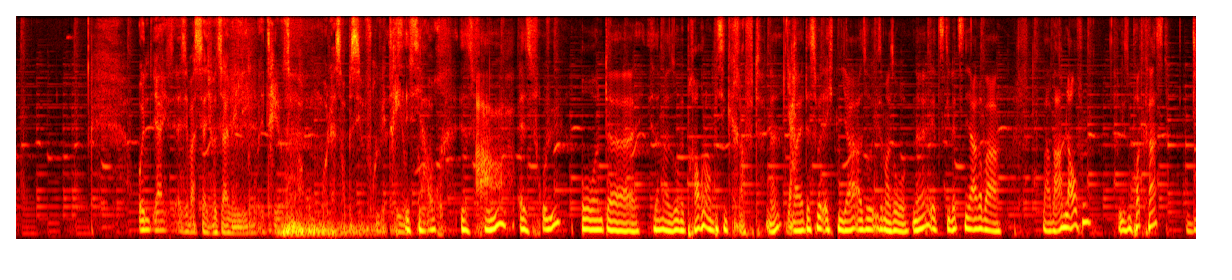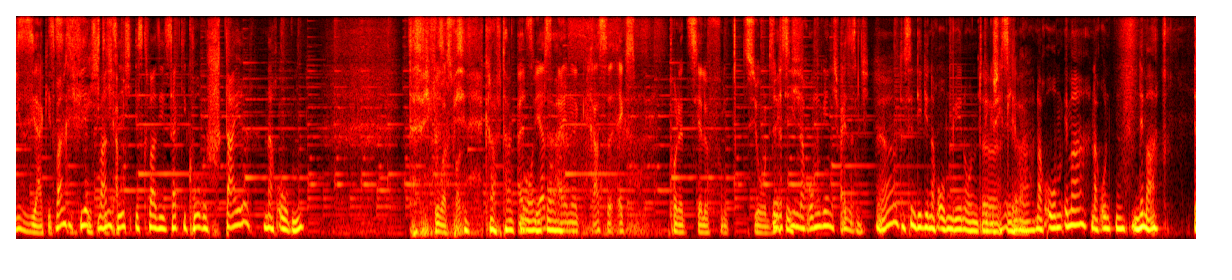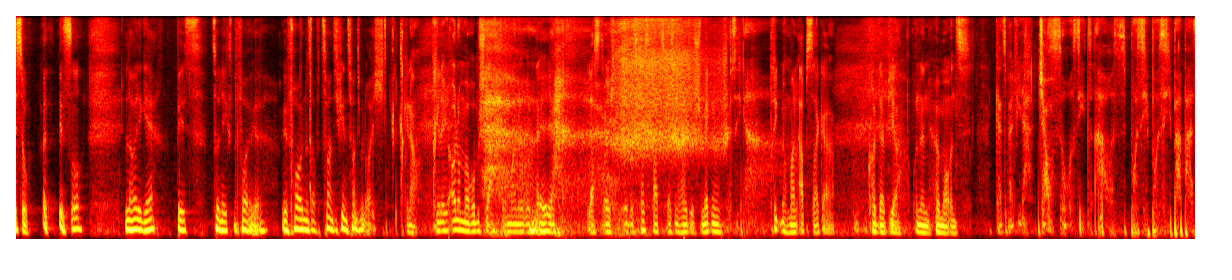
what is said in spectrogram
Und ja, Sebastian, ich würde sagen, wir, legen, wir drehen uns mal rum. Oder ist auch ein bisschen früh. Wir drehen Es uns ist ja auch, es ist früh, es ist früh und äh, ich sag mal so, wir brauchen auch ein bisschen Kraft, ne? Ja. Weil das wird echt ein Jahr, also ich sag mal so, ne? Jetzt die letzten Jahre war, war warm laufen für diesen Podcast. Dieses Jahr geht es richtig ab. 2024 ist quasi, zeigt die Kurve steil nach oben. Deswegen Sowas muss ein bisschen Kraft tanken Als wäre es äh, eine krasse exponentielle Funktion. Sind das die, die Richtig. nach oben gehen? Ich weiß es nicht. ja, das sind die, die nach oben gehen und äh, nach oben immer, nach unten nimmer. Ist so. Ist so. Leute, gell? Bis zur nächsten Folge. Wir freuen uns auf 2024 mit euch. Genau. Dreht euch auch noch mal rum, schlaft noch mal eine Runde. Ja. Lasst euch das Festtagsessen heute schmecken. Trinkt noch mal einen Absacker, ein Konterbier und dann hören wir uns ganz bald wieder. Ciao. So sieht's aus. Pussy, Pussy, Papa.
